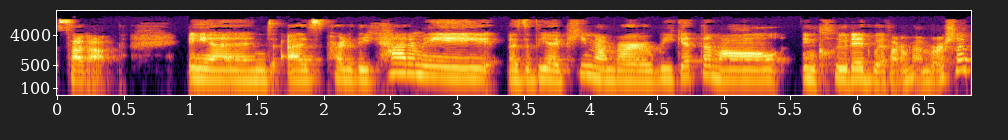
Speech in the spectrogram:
set up. And as part of the Academy, as a VIP member, we get them all included with our membership.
